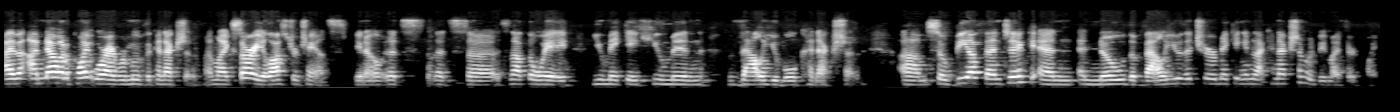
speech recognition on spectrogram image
I'm, I'm now at a point where i remove the connection. I'm like sorry you lost your chance. You know it's that's uh, it's not the way you make a human valuable connection um, so be authentic and and know the value that you're making in that connection would be my third point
